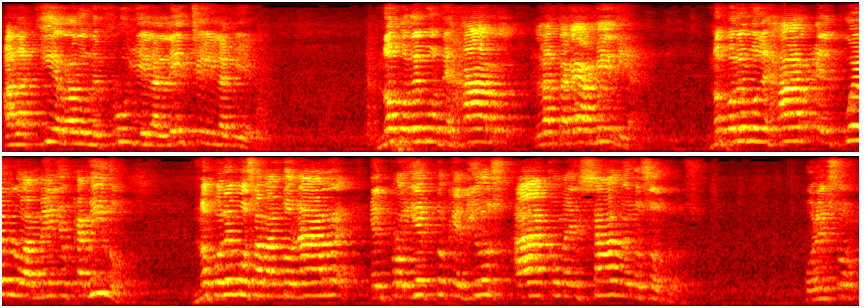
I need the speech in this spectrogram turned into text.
a la tierra donde fluye la leche y la miel. No podemos dejar la tarea media. No podemos dejar el pueblo a medio camino. No podemos abandonar el proyecto que Dios ha comenzado en nosotros. Por eso,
